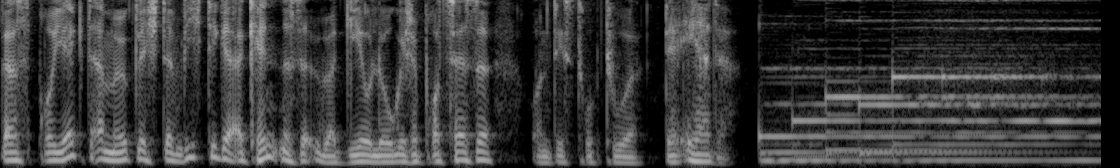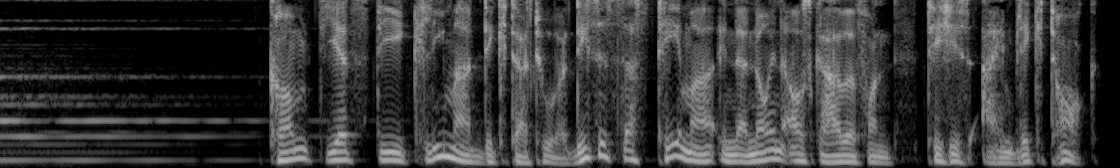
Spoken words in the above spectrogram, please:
Das Projekt ermöglichte wichtige Erkenntnisse über geologische Prozesse und die Struktur der Erde. Kommt jetzt die Klimadiktatur? Dies ist das Thema in der neuen Ausgabe von Tichys Einblick Talk.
